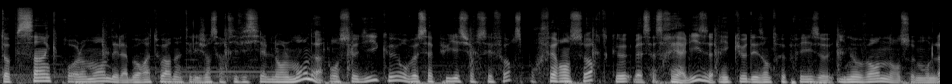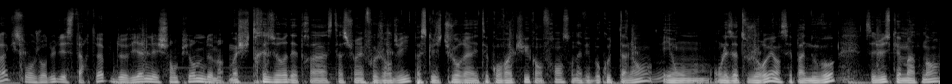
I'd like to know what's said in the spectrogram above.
top 5 probablement des laboratoires d'intelligence artificielle dans le monde. On se dit qu'on veut s'appuyer sur ces forces pour faire en sorte que ben, ça se réalise et que des entreprises innovantes dans ce monde-là, qui sont aujourd'hui des startups, deviennent les champions de demain. Moi, je suis très heureux d'être à Station F aujourd'hui parce que j'ai toujours été convaincu qu'en France, on avait beaucoup de talents et on, les a toujours eu, hein, c'est pas nouveau. C'est juste que maintenant,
